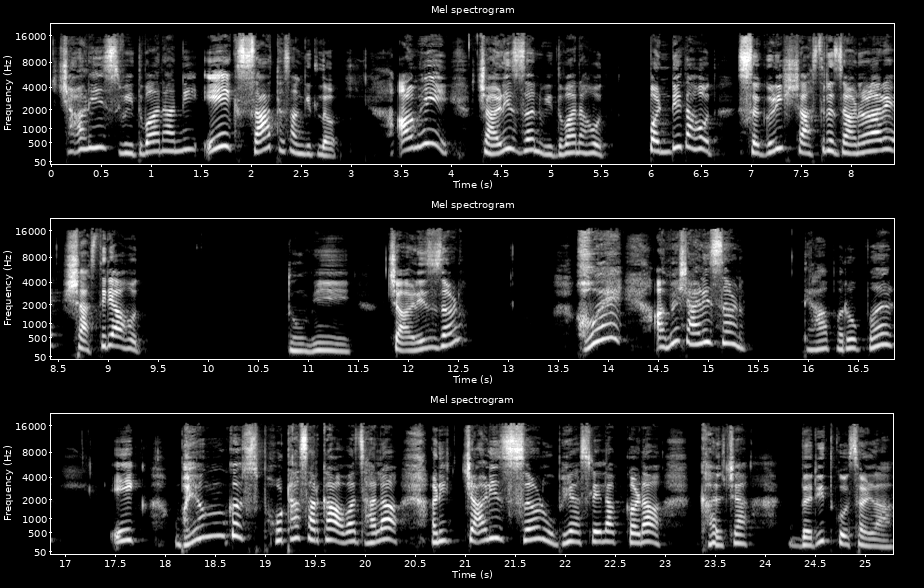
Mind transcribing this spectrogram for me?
चाळीस विद्वानांनी एक साथ सांगितलं आम्ही चाळीस जण विद्वान आहोत पंडित आहोत सगळी शास्त्र जाणणारे शास्त्री आहोत. तुम्ही चाळीस जण? होय आम्ही चाळीस जण. त्याबरोबर एक भयंकर स्फोटासारखा आवाज झाला आणि चाळीस जण उभे असलेला कडा खालच्या दरीत कोसळला.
